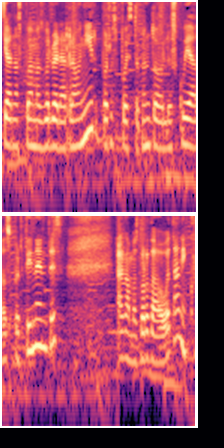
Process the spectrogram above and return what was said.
ya nos podemos volver a reunir por supuesto con todos los cuidados pertinentes. Hagamos bordado botánico.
